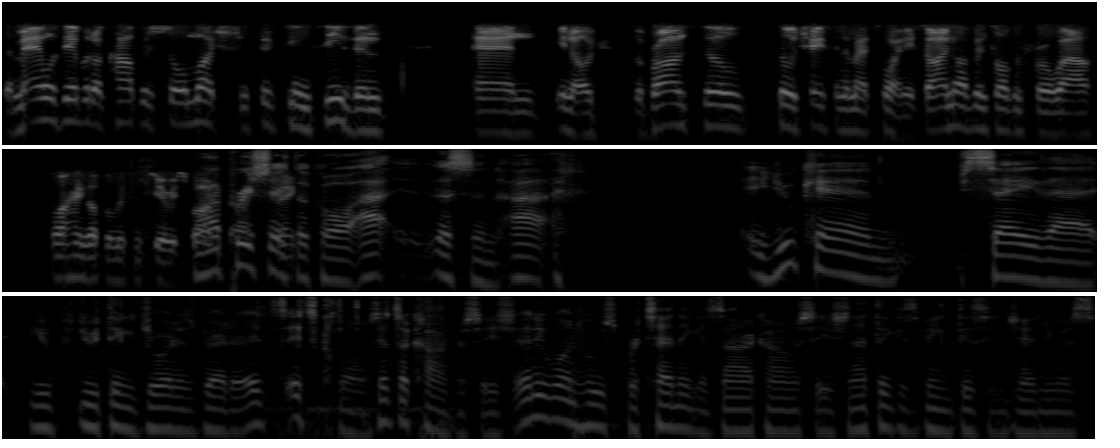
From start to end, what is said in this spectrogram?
the man was able to accomplish so much in 15 seasons, and you know, LeBron's still still chasing him at 20. So I know I've been talking for a while, so I'll hang up and listen to your response. Well, I appreciate the call. I listen. I you can say that you you think Jordan's better. It's it's close. It's a conversation. Anyone who's pretending it's not a conversation, I think is being disingenuous.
